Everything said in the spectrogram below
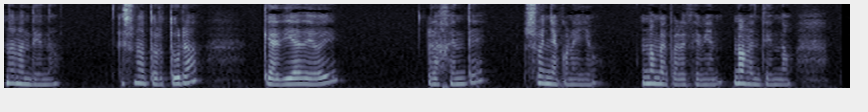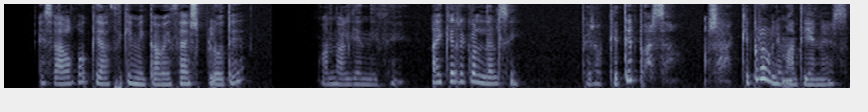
No lo entiendo. Es una tortura que a día de hoy la gente sueña con ello. No me parece bien, no lo entiendo. Es algo que hace que mi cabeza explote cuando alguien dice, ay, qué rico el Dalsi. Pero, ¿qué te pasa? O sea, ¿qué problema tienes?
